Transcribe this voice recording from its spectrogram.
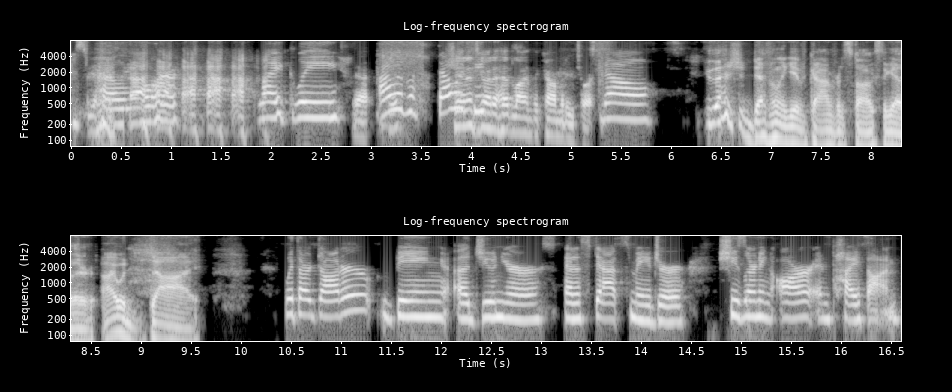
is probably more likely. Yeah. I would that would Shannon's be going to headline the comedy tour. no. You guys should definitely give conference talks together. I would die. With our daughter being a junior and a stats major, she's learning R and Python.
